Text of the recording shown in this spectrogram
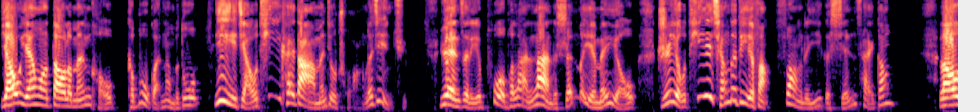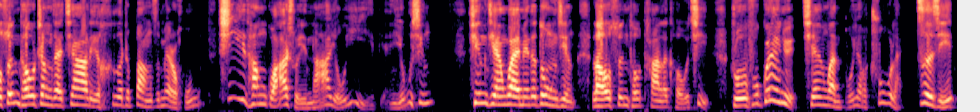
姚阎王到了门口，可不管那么多，一脚踢开大门就闯了进去。院子里破破烂烂的，什么也没有，只有贴墙的地方放着一个咸菜缸。老孙头正在家里喝着棒子面糊，稀汤寡水，哪有一点油腥？听见外面的动静，老孙头叹了口气，嘱咐闺女千万不要出来，自己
